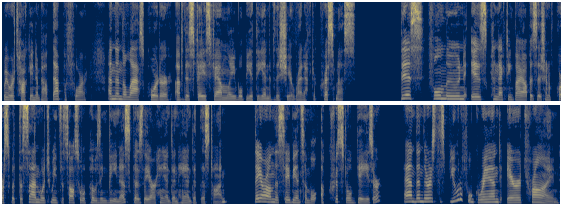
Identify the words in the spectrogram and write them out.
We were talking about that before. And then the last quarter of this phase family will be at the end of this year, right after Christmas. This full moon is connecting by opposition, of course, with the sun, which means it's also opposing Venus because they are hand in hand at this time. They are on the Sabian symbol, a crystal gazer. And then there's this beautiful grand air trine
